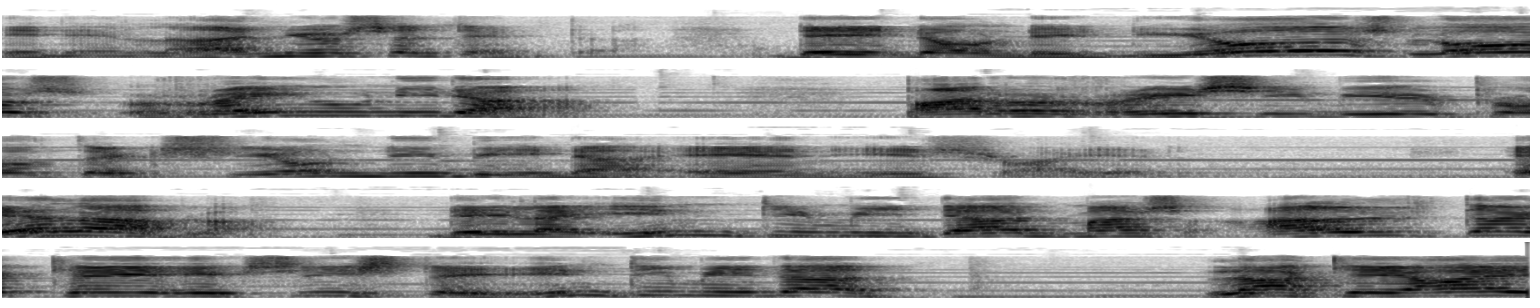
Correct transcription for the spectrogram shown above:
en el año 70, de donde Dios los reunirá para recibir protección divina en Israel. Él habla de la intimidad más alta que existe, intimidad la que hay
